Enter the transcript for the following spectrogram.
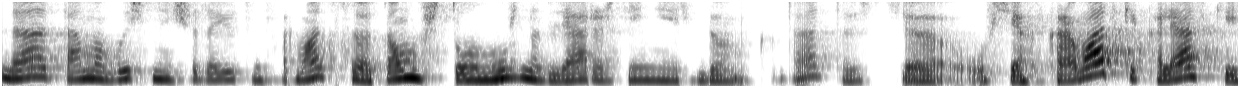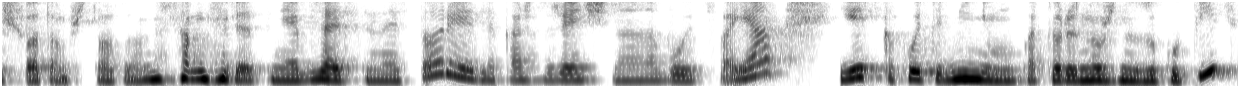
да, там обычно еще дают информацию о том, что нужно для рождения ребенка. Да, то есть э, у всех кроватки, коляски, еще там что-то. На самом деле это не обязательная история, для каждой женщины она будет своя. Есть какой-то минимум, который нужно закупить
